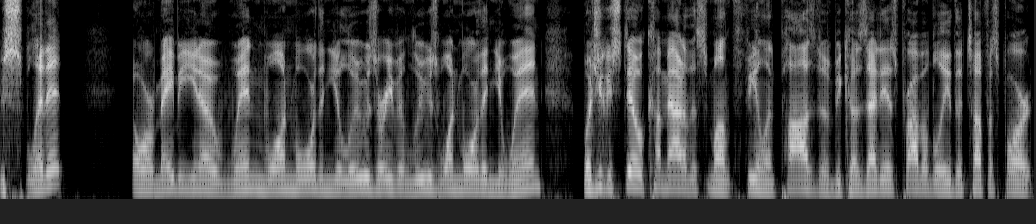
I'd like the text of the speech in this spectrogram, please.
split it, or maybe you know win one more than you lose, or even lose one more than you win. But you could still come out of this month feeling positive because that is probably the toughest part,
